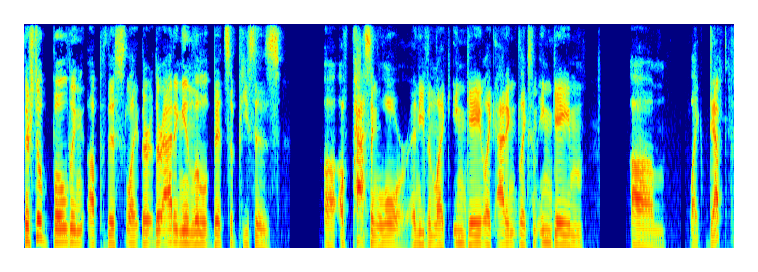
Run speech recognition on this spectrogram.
they're still building up this like they're they're adding in little bits of pieces uh, of passing lore and even like in game like adding like some in game um like depth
